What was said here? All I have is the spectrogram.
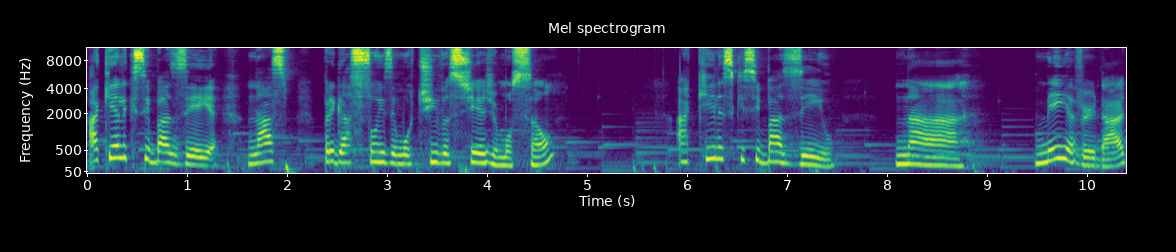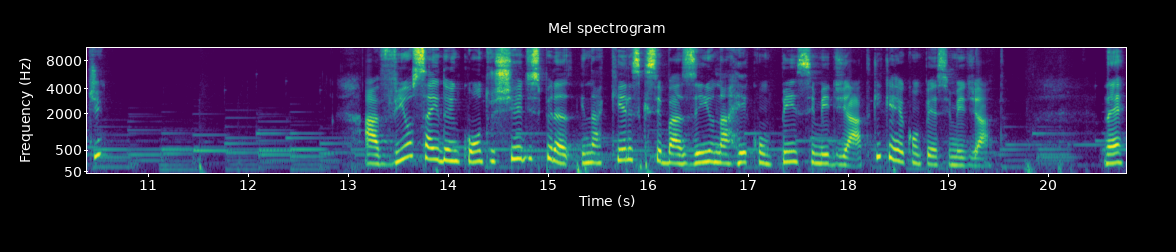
Aquele que se baseia nas pregações emotivas cheias de emoção, aqueles que se baseiam na meia-verdade, haviam saído ao encontro cheio de esperança, e naqueles que se baseiam na recompensa imediata. O que é recompensa imediata? Né?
